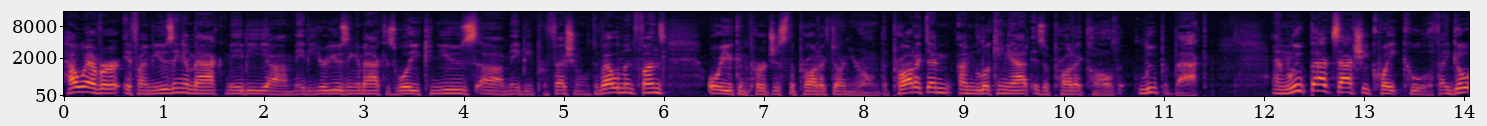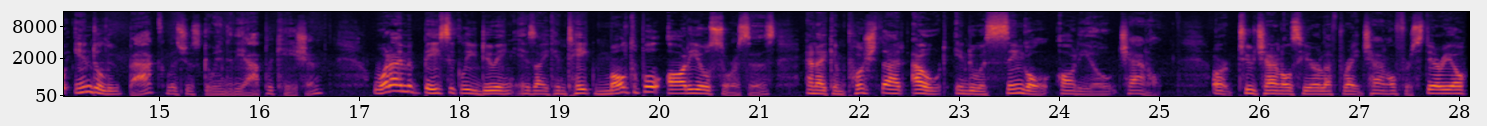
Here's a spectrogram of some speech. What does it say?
However, if I'm using a Mac, maybe uh, maybe you're using a Mac as well, you can use uh, maybe professional development funds, or you can purchase the product on your own. The product I'm, I'm looking at is a product called Loopback. And Loopback's actually quite cool. If I go into Loopback, let's just go into the application. What I'm basically doing is I can take multiple audio sources and I can push that out into a single audio channel or two channels here, left, right channel for stereo.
